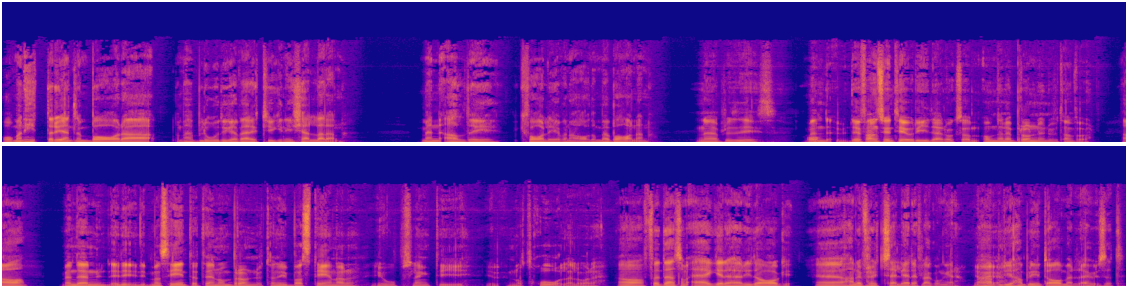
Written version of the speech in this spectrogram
Och man hittade ju egentligen bara de här blodiga verktygen i källaren. Men aldrig kvarlevorna av de här barnen. Nej precis. Men det, det fanns ju en teori där också om den här brunnen utanför. Ja, Men den, det- man ser inte att det är någon brunn utan det är bara stenar ihopslängt i, i något hål eller vad det är. ja för den som äger det här idag, eh, han har försökt sälja det flera gånger. Men han, blir, han blir inte av med det där huset.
